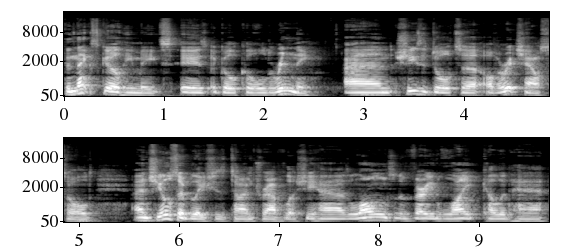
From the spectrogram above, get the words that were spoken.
the next girl he meets is a girl called Rinne, and she's a daughter of a rich household, and she also believes she's a time traveler. She has long, sort of very light coloured hair,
